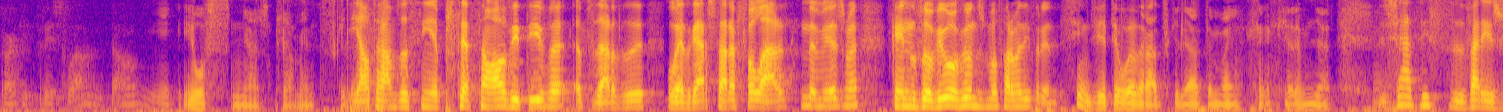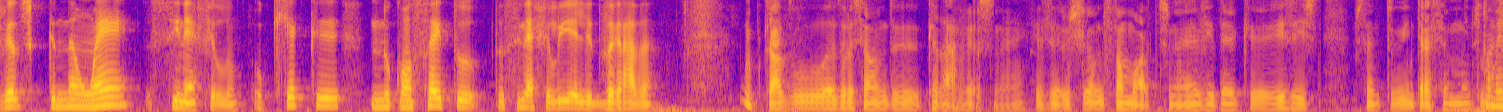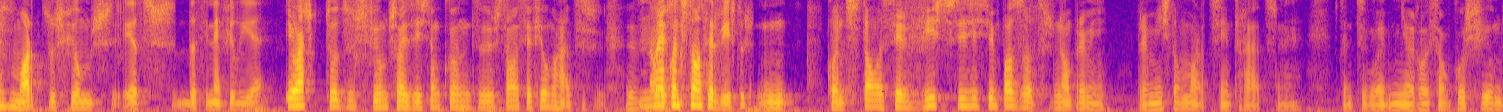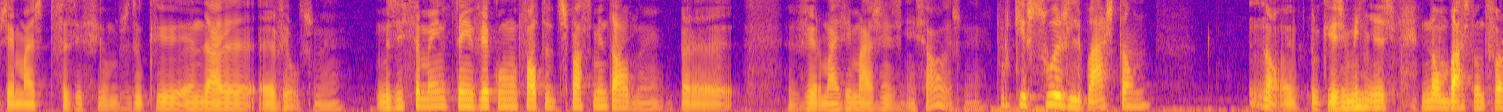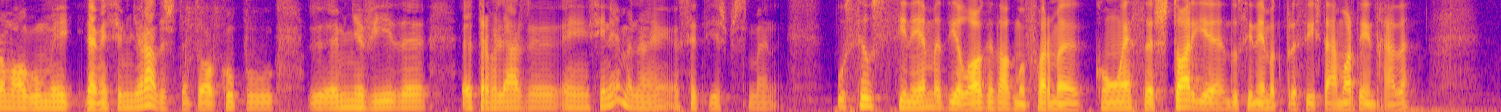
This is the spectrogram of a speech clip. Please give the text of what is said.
para, aqui, para este lado e tal, e, e ouve-se melhor, realmente. e alterámos assim a percepção auditiva, apesar de o Edgar estar a falar na mesma, quem Sim. nos ouviu, ouviu-nos de uma forma diferente. Sim, devia ter ladrado, se calhar também, que era melhor. Já disse várias vezes que não é cinéfilo. O que é que no conceito de cinefilia lhe desagrada? Um bocado a adoração de cadáveres, não é? Quer dizer, os filmes estão mortos, não é? A vida é que existe. Portanto, interessa-me muito Estão mais. mesmo mortos os filmes, esses da cinefilia? Eu acho que todos os filmes só existem quando estão a ser filmados. Depois, não é quando estão a ser vistos? Quando estão a ser vistos, existem para os outros, não para mim. Para mim estão mortos e enterrados, né? Portanto, a minha relação com os filmes é mais de fazer filmes do que andar a, a vê-los, né? Mas isso também tem a ver com falta de espaço mental, né? Para ver mais imagens em salas, né? Porque as suas lhe bastam não, é porque as minhas não bastam de forma alguma e devem ser melhoradas. Portanto, eu ocupo a minha vida a trabalhar em cinema, não é? Sete dias por semana. O seu cinema dialoga de alguma forma com essa história do cinema que para si está à morte e enterrada?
